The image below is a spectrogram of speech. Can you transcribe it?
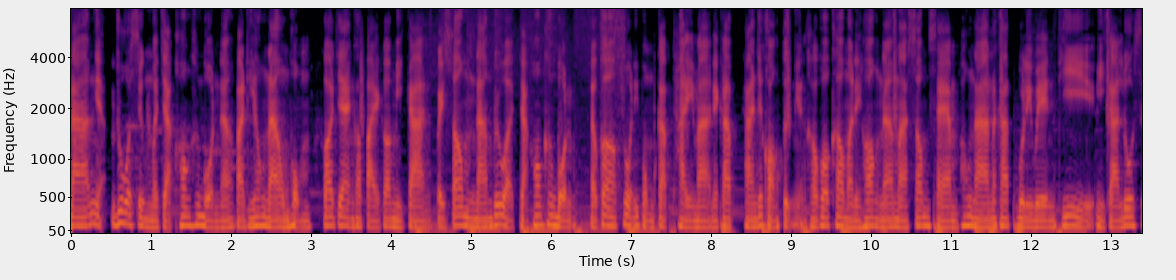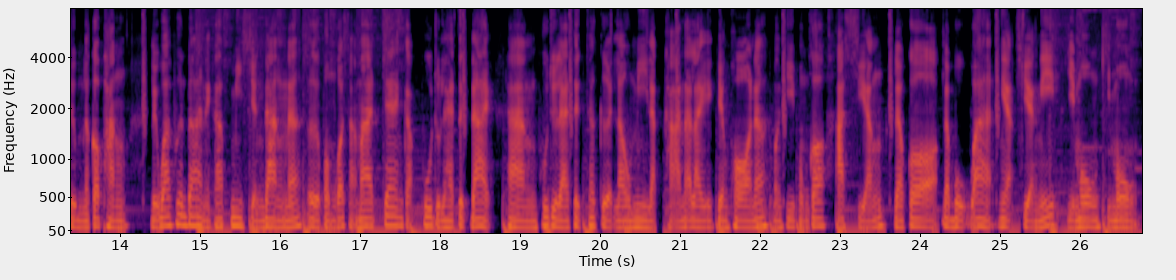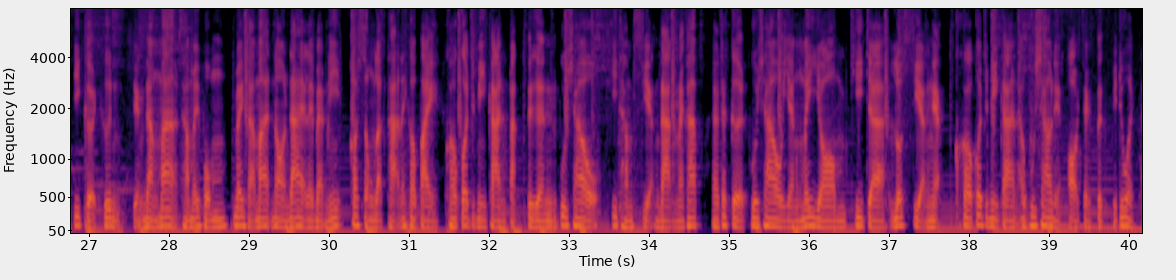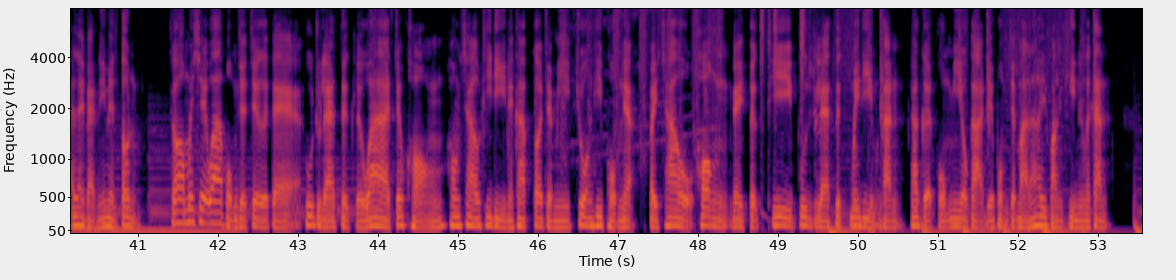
น้ำเนี่ยรั่วซึมมาจากห้องข้างบนนะมาที่ห้องน้ำของผม ก็แจ้งเข้าไปก็มีการไปซ่อมน้ำรั่วจากห้องข้างบน แล้วก็ช่วงที่ผมกลับไทยมานี่ครับทางเจ้าของตึกเนี่ยเขาก็เข้ามาในห้องนะมาซ่อมแซมห้องน้ำนะครับบริเวณที่มีการรั่วซึมแล้วก็พัง หรือว่าเพื่อนบ้านนะครับมีเสียงดังนะเออผมก็สามารถแจ้งกับผู้ดูแลตึกได้ ทางผู้ดูแลตึกถ้าเกิดเรามีหลักฐานอะไรเพียงพอนะบางทีผมก็อัดเสียงแล้วก็ระบุว่าเนี่ยเสียงนี้กี่โมงกี่โมงที่เกิดขึ้นเสียงดังมากทำให้ผมไม่สามารถนอนได้อะไรแบบนี้ก็ส่งหลักฐานให้เขาไป เขาก็จะมีการตักเตือนผู้เช่าที่ทำเสียงดังนะครับแล้วถ้าเกิดผู้เช่ายังไม่ยอมที่จะลดเสียงเนี่ยเขาก็จะมีการเอาผู้เช่าเนี่ยออกจากตึกไปด้วยอะไรแบบนี้เป็นต้นก็ไม่ใช่ว่าผมจะเจอแต่ผู้ดูแลตึกหรือว่าเจ้าของห้องเช่าที่ดีนะครับ ก็จะมีช่วงที่ผมเนี่ยไปเช่าห้องในตึกที่ผู้ดูแลตึกไม่ดีเหมือนกัน ถ้าเกิดผมมีโอกาสเดี๋ยวผมจะมาเล่าให้ฟังทีหนึ่งแล้วกัน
